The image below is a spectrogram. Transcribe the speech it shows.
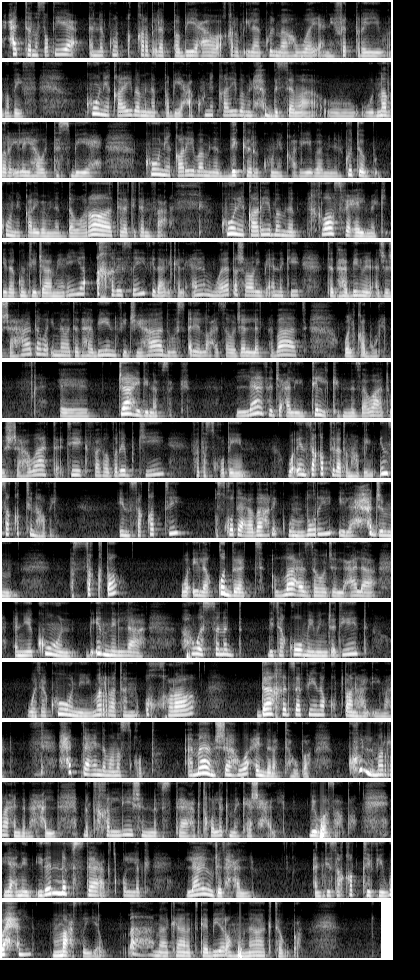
حتى نستطيع أن نكون أقرب إلى الطبيعة وأقرب إلى كل ما هو يعني فطري ونظيف. كوني قريبة من الطبيعة كوني قريبة من حب السماء والنظر إليها والتسبيح. كوني قريبة من الذكر كوني قريبة من الكتب كوني قريبة من الدورات التي تنفع. كوني قريبة من الإخلاص في علمك. إذا كنت جامعية أخلصي في ذلك العلم ولا تشعري بأنك تذهبين من أجل شهادة وإنما تذهبين في جهاد واسألي الله عز وجل الثبات والقبول. آه، جاهدي نفسك. لا تجعلي تلك النزوات والشهوات تأتيك فتضربك فتسقطين. وإن سقطت لا تنهضين. إن سقطت انهضي. إن سقطت اسقطي على ظهرك وانظري إلى حجم السقطة وإلى قدرة الله عز وجل على أن يكون بإذن الله هو السند لتقومي من جديد وتكوني مرة أخرى داخل سفينة قبطانها الإيمان. حتى عندما نسقط أمام شهوة عندنا التوبة. كل مرة عندنا حل. ما تخليش النفس تاعك تقول لك ما كاش حل. ببساطة. يعني إذا النفس تاعك تقول لك لا يوجد حل. أنت سقطت في وحل معصية. مهما كانت كبيرة هناك توبة.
